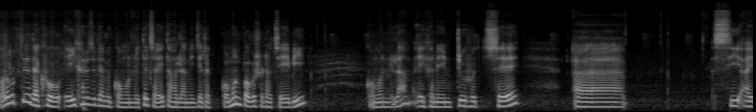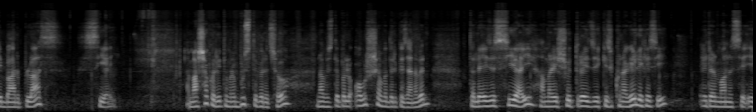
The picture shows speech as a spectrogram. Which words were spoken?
পরবর্তীতে দেখো, এইখানে যদি আমি কমন নিতে চাই, তাহলে আমি যেটা কমন পাবো সেটা হচ্ছে এ বি কমন নিলাম। এইখানে ইন্টু হচ্ছে সিআই বার প্লাস সিআই আমি আশা করি তোমরা বুঝতে পেরেছ। না বুঝতে পারলে অবশ্যই আমাদেরকে জানাবেন। তাহলে এই যে সিআই আমরা এই সূত্র যে কিছুক্ষণ আগেই লিখেছি, এটার মান হচ্ছে এ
